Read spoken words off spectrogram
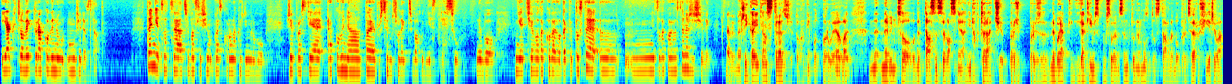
jak člověk tu rakovinu může dostat? To je něco, co já třeba slyším úplně skoro na každém rohu, že prostě rakovina to je prostě důsledek třeba hodně stresu, nebo něčeho takového. Tak to jste, uh, něco takového jste neřešili? Nevím, říkají ten stres, že to hodně podporuje, mm. ale ne, nevím co, neptal jsem se vlastně ani doktora, či proč, proč, nebo jak, jakým způsobem jsem tu nemoc dostal, nebo proč se rozšířila,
